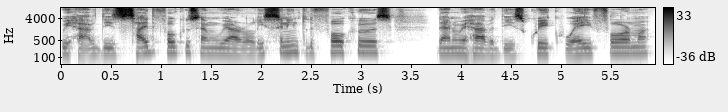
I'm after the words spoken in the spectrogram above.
we have this side focus and we are listening to the focus. Then we have this quick waveform.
